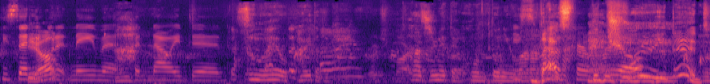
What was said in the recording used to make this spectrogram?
He said he wouldn't name it, but now he did. That's the true he did.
